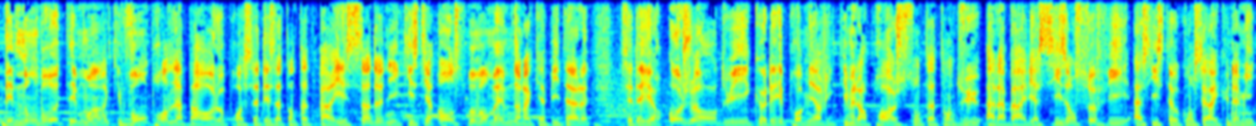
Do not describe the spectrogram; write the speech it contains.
des nombreux témoins qui vont prendre la parole au procès des attentats de Paris et Saint-Denis qui se tient en ce moment même dans la capitale. C'est d'ailleurs aujourd'hui que les premières victimes et leurs proches sont attendus à la barre. Il y a six ans, Sophie assistait au concert avec une amie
